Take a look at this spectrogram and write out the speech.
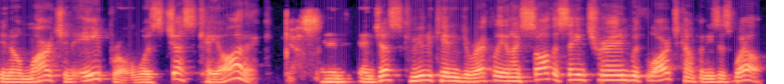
you know March and April was just chaotic. Yes. And and just communicating directly and I saw the same trend with large companies as well.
